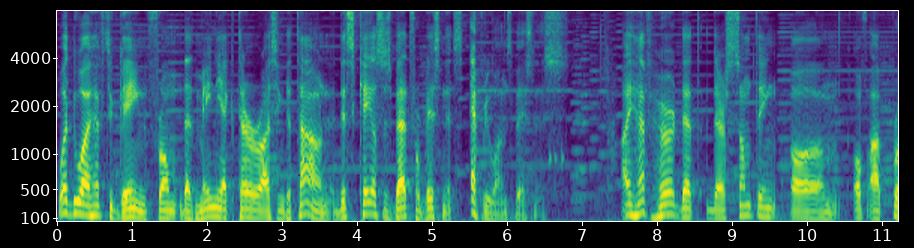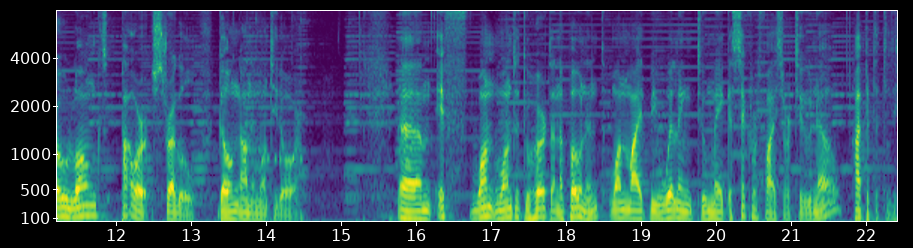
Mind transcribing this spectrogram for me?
What do I have to gain from that maniac terrorizing the town? This chaos is bad for business, everyone's business. I have heard that there's something um, of a prolonged power struggle going on in Monte d'Or. Um, if one wanted to hurt an opponent, one might be willing to make a sacrifice or two, no? Hypothetically,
